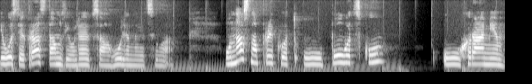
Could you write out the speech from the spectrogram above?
і вось якраз там з'яўляюцца аголеныя цела. У нас напрыклад у повацку у храме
